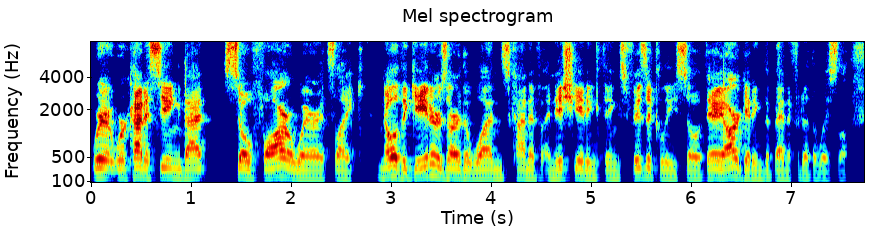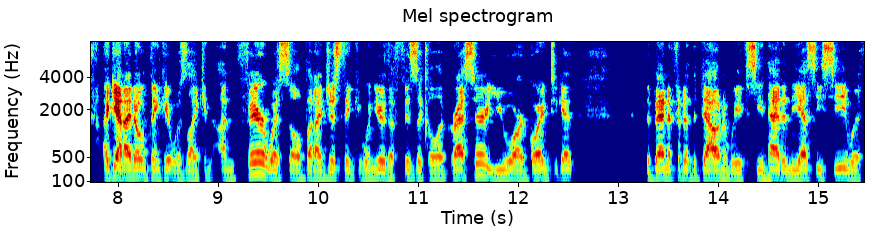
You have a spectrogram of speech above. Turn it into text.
we're we're kind of seeing that so far, where it's like no, the Gators are the ones kind of initiating things physically, so they are getting the benefit of the whistle. Again, I don't think it was like an unfair whistle, but I just think when you're the physical aggressor, you are going to get the benefit of the doubt, and we've seen that in the SEC with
